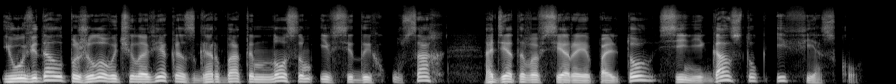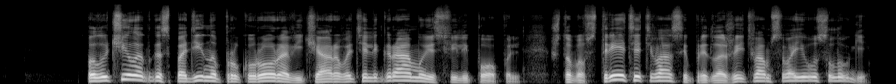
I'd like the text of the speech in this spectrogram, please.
и увидал пожилого человека с горбатым носом и в седых усах, одетого в серое пальто, синий галстук и феску получил от господина прокурора Вичарова телеграмму из Филиппополь, чтобы встретить вас и предложить вам свои услуги»,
